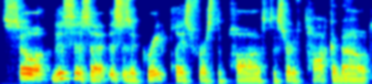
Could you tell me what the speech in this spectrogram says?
So this is a this is a great place for us to pause to sort of talk about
